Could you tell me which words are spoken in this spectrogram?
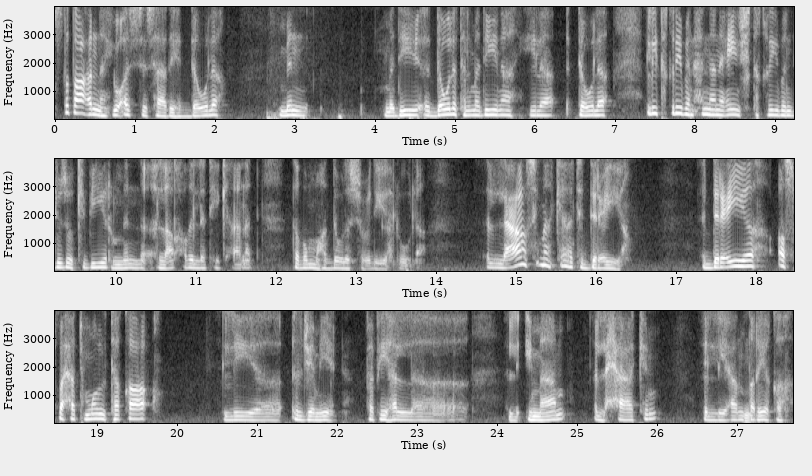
استطاع انه يؤسس هذه الدولة من مدي... دولة المدينة إلى الدولة اللي تقريبا إحنا نعيش تقريبا جزء كبير من الأراضي التي كانت تضمها الدولة السعودية الأولى. العاصمة كانت الدرعية. الدرعية أصبحت ملتقى للجميع ففيها ال- الإمام الحاكم اللي عن طريقه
